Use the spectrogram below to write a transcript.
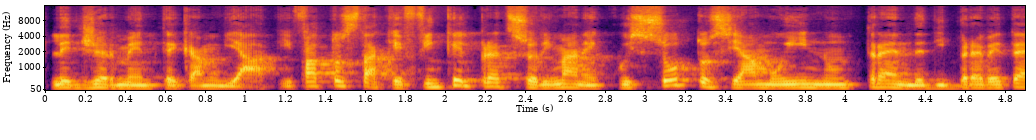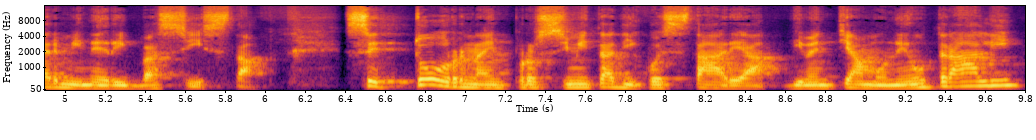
leggermente cambiati. Fatto sta che finché il prezzo rimane qui sotto, siamo in un trend di breve termine ribassista. Se torna in prossimità di quest'area, diventiamo neutrali.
